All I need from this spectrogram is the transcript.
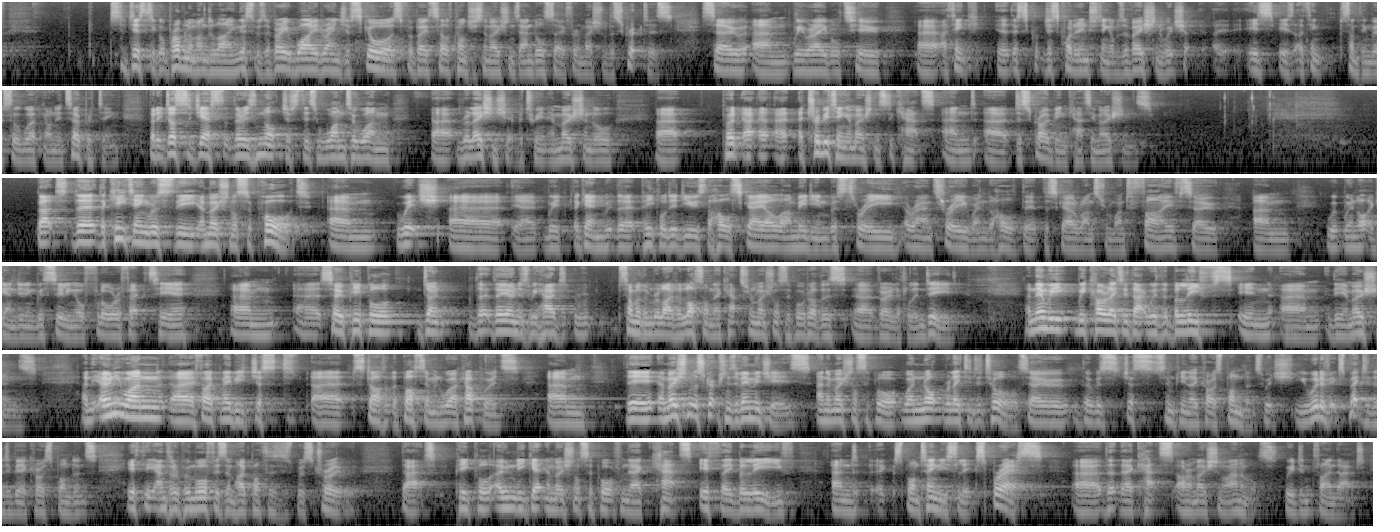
statistical problem underlying this was a very wide range of scores for both self-conscious emotions and also for emotional descriptors. So um, we were able to, uh, I think uh, just quite an interesting observation, which is, is, I think, something we're still working on interpreting. But it does suggest that there is not just this one-to-one -one, uh, relationship between emotional, uh, put, uh, uh, attributing emotions to cats and uh, describing cat emotions. But the, the key thing was the emotional support, um, which, uh, yeah, we, again, the, people did use the whole scale. Our median was three, around three, when the whole the, the scale runs from one to five. So um, we're not, again, dealing with ceiling or floor effects here. Um, uh, so people don't, the, the owners we had, some of them relied a lot on their cats for emotional support, others uh, very little indeed. And then we, we correlated that with the beliefs in um, the emotions. And the only one, uh, if I maybe just uh, start at the bottom and work upwards, um, the emotional descriptions of images and emotional support were not related at all. So there was just simply no correspondence, which you would have expected there to be a correspondence if the anthropomorphism hypothesis was true, that people only get emotional support from their cats if they believe and spontaneously express uh, that their cats are emotional animals. We didn't find that.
